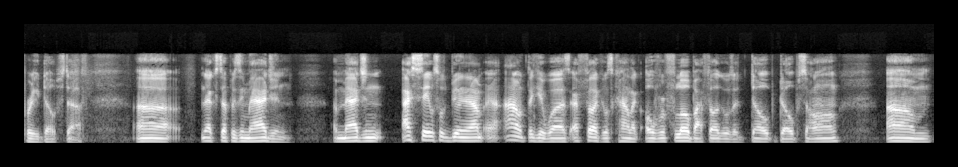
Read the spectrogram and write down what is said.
pretty dope stuff. Uh, next up is Imagine. Imagine I say it was supposed to be, I don't think it was. I feel like it was kind of like overflow, but I felt like it was a dope, dope song. Um,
